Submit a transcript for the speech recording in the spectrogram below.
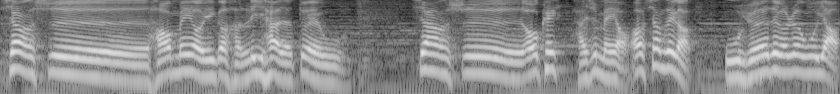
像是好没有一个很厉害的队伍，像是 OK 还是没有哦，像这个。五学的这个任务要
